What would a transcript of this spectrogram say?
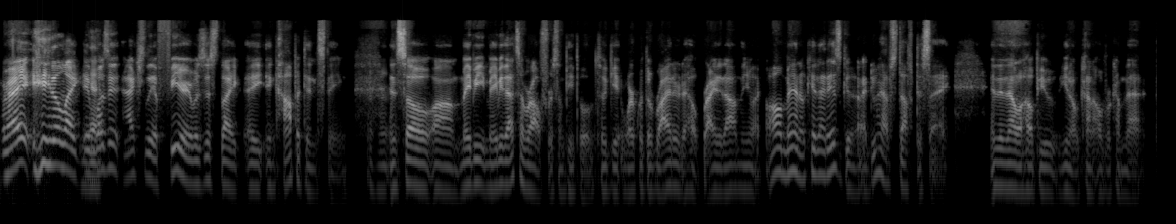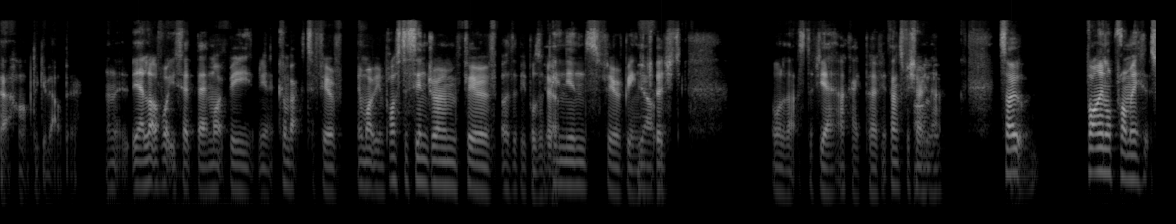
Right? You know, like it wasn't actually a fear, it was just like a incompetence thing. hmm And so um maybe maybe that's a route for some people to get work with a writer to help write it out. And then you're like, oh man, okay, that is good. I do have stuff to say. And then that'll help you, you know, kind of overcome that that hump to get out there. And uh, yeah, a lot of what you said there might be, you know, come back to fear of it might be imposter syndrome, fear of other people's Yeah. opinions, fear of being Yeah. judged, all of that stuff. Yeah. Okay. Perfect. Thanks for sharing that. So Final promise,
